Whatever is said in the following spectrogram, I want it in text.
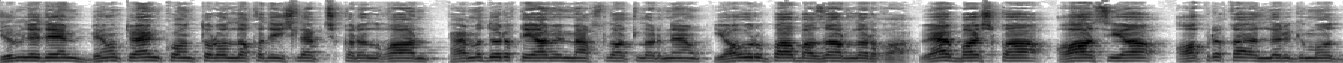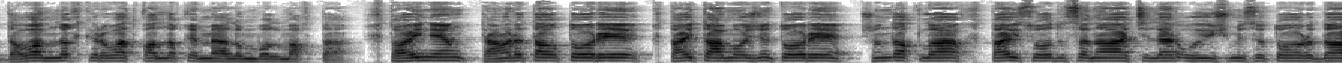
jumladan Bingtuan kontrolligida ishlab chiqarilgan pomidor qiyomi mahsulotlarining Yevropa bozorlariga va boshqa Osiyo, Afrika ellariga davomli kirayotganligi ma'lum bo'lmoqda. Xitoyning Tangritog' to'ri, Xitoy tamojni to'ri shundoqla xitoy savdo sanoatchilar uyushmasi to'g'rida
